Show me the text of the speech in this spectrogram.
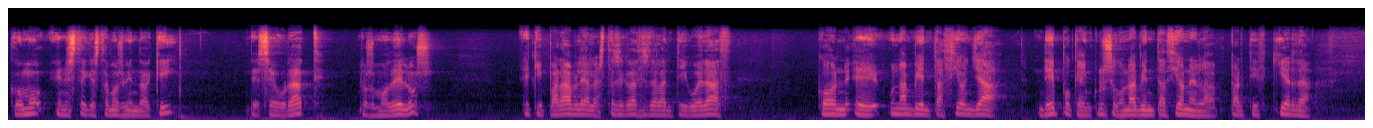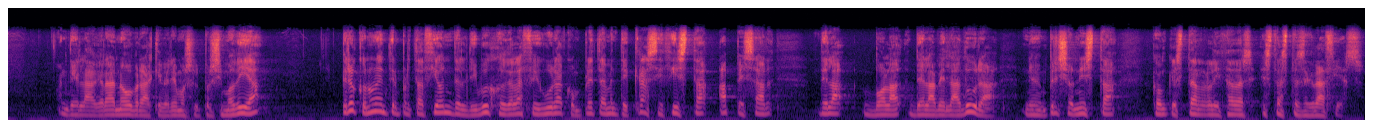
como en este que estamos viendo aquí, de Seurat, los modelos, equiparable a las tres gracias de la antigüedad, con eh, una ambientación ya de época, incluso con una ambientación en la parte izquierda de la gran obra que veremos el próximo día, pero con una interpretación del dibujo de la figura completamente clasicista a pesar de la, de la veladura neoimpresionista con que están realizadas estas tres gracias.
